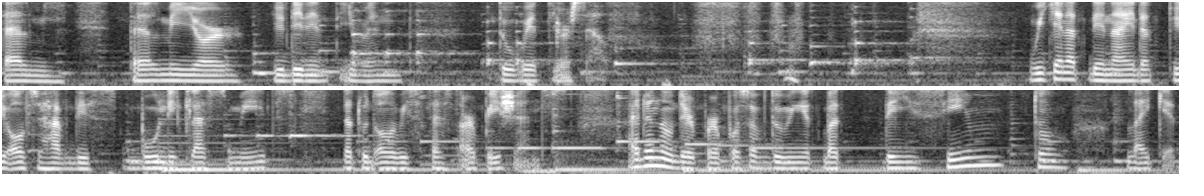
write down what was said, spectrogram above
Tell me, tell me you're you didn't even do it yourself. we cannot deny that we also have these bully classmates that would always test our patience. I don't know their purpose of doing it, but they seem to like it,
